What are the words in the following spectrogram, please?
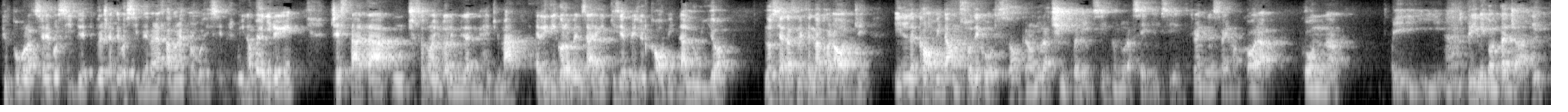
più popolazione possibile, più gente possibile, ma in realtà non è proprio così semplice. Quindi non voglio dire che c'è, stata un, c'è stato un aiuto all'immunità di gregge, ma è ridicolo pensare che chi si è preso il Covid a luglio lo stia trasmettendo ancora oggi. Il Covid ha un suo decorso che non dura 5 mesi, non dura 6 mesi, altrimenti noi saremo ancora con i, i, i primi contagiati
